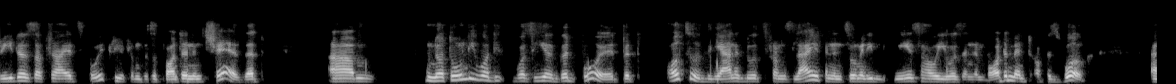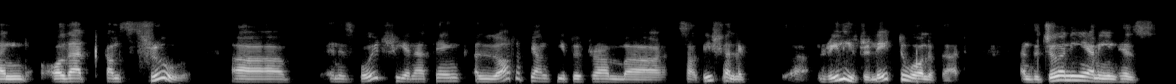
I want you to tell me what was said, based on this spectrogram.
readers of Shahid's poetry from the subcontinent share. That um, not only what, was he a good poet, but also the anecdotes from his life, and in so many ways how he was an embodiment of his work, and all that comes through uh, in his poetry. And I think a lot of young people from uh, South Asia like uh, really relate to all of that, and the journey. I mean, his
